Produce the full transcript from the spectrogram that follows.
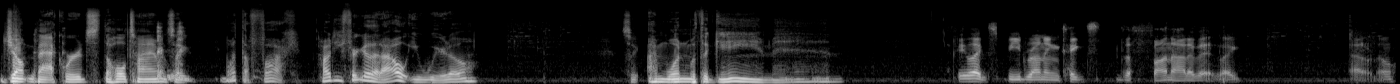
jump backwards the whole time. It's like what the fuck? How do you figure that out, you weirdo? It's like I'm one with the game, man. I feel like speed running takes the fun out of it. Like, I don't know.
